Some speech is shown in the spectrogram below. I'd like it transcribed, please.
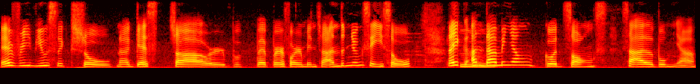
every music show na guest siya or performance siya, andun yung Say So. Like, Mm. ang dami niyang good songs sa album niya,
